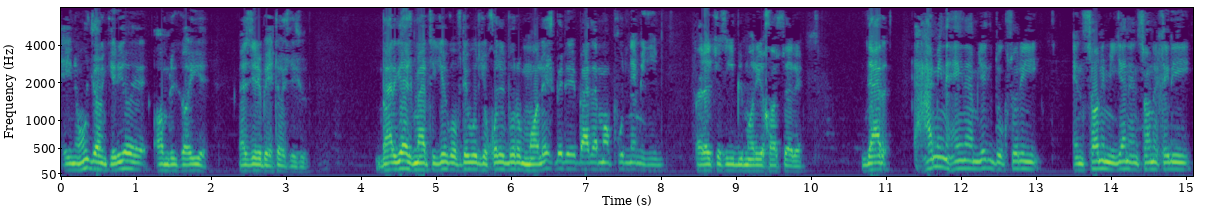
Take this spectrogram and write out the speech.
عین اون جانکری آمریکایی وزیر بهداشتشون. برگشت مرتیکه گفته بود که خودت برو مالش بده بعد ما پول نمیدیم برای کسی که بیماری خاص داره. در همین حینم یک دکتری انسان میگن انسان خیلی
